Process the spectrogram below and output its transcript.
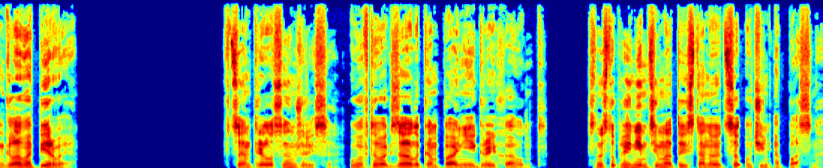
Глава первая. В центре Лос-Анджелеса, у автовокзала компании Greyhound, с наступлением темноты становится очень опасно.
